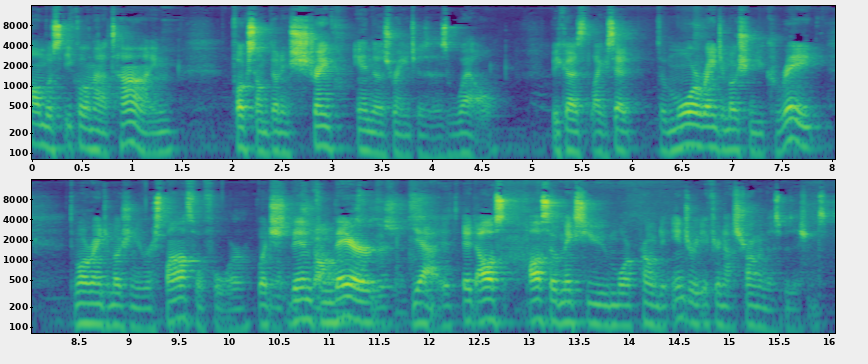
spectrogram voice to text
almost equal amount of time focused on building strength in those ranges as well. Because, like I said, the more range of motion you create, the more range of motion you're responsible for, which yeah, then from there, yeah, it, it also, also makes you more prone to injury if you're not strong in those positions.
